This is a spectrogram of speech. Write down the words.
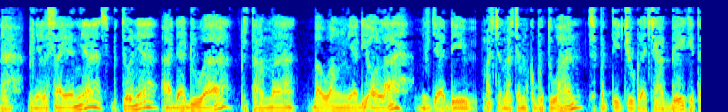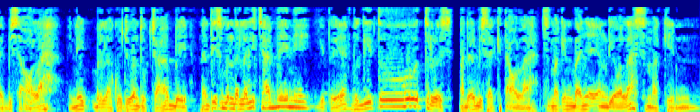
Nah, penyelesaiannya sebetulnya ada dua. Pertama, bawangnya diolah menjadi macam-macam kebutuhan seperti juga cabai kita bisa olah. Ini berlaku juga untuk cabai. Nanti sebentar lagi cabai nih gitu ya. Begitu terus padahal bisa kita olah. Semakin banyak yang diolah semakin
